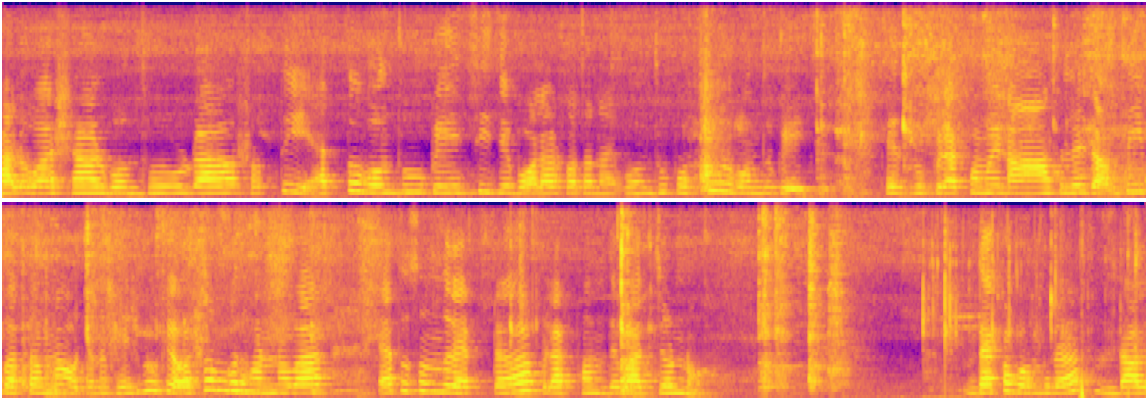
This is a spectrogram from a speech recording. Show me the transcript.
ভালোবাসার বন্ধুরা সত্যি এত বন্ধু পেয়েছি যে বলার কথা নয়, বন্ধু, প্রচুর বন্ধু পেয়েছি। ফেসবুক প্ল্যাটফর্মে না আসলে জানতেই পারতাম না, ওর জন্য ফেসবুকে অসংখ্য ধন্যবাদ এত সুন্দর একটা প্ল্যাটফর্ম দেওয়ার জন্য। দেখো বন্ধুরা, ডাল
